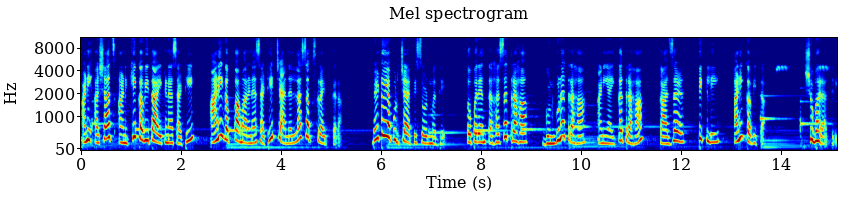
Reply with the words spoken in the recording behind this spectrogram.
आणि अशाच आणखी कविता ऐकण्यासाठी आणि गप्पा मारण्यासाठी चॅनलला सबस्क्राईब करा. भेटूया पुढच्या एपिसोडमध्ये तोपर्यंत हसत रहा गुणगुणत रहा आणि ऐकत रहा काजळ टिकली आणि कविता. शुभरात्री.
